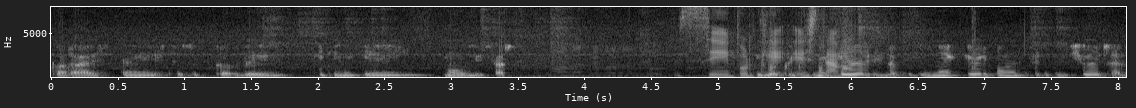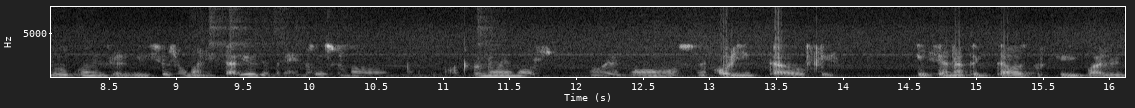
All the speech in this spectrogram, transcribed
para este, este sector de que tiene que movilizarse. Sí, porque lo que, tiene que ver, lo que tiene que ver con el servicio de salud, con el servicios humanitarios de emergencia, eso no, nosotros no hemos no hemos orientado que, sean afectados, porque igual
